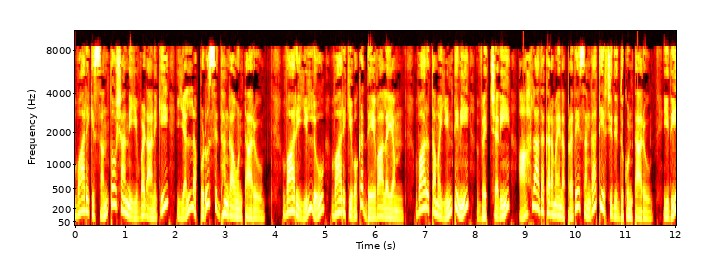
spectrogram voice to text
వారికి సంతోషాన్ని ఇవ్వడానికి ఎల్లప్పుడూ సిద్ధంగా ఉంటారు. వారి ఇల్లు వారికి ఒక దేవాలయం. వారు తమ ఇంటిని వెచ్చని ఆహ్లాదకరమైన ప్రదేశంగా తీర్చిదిద్దుకుంటారు. ఇది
